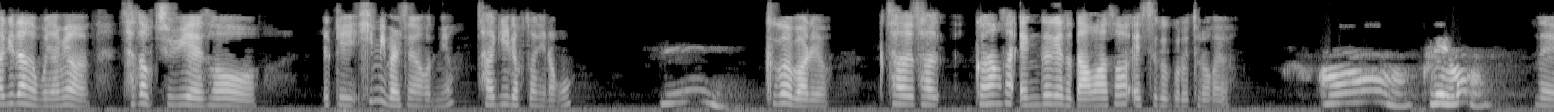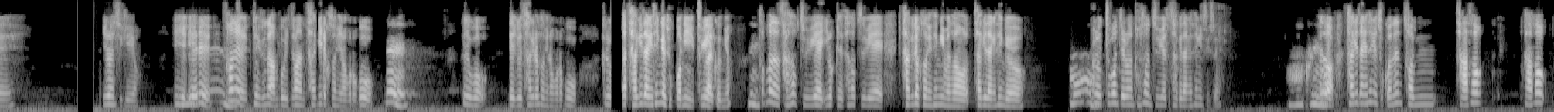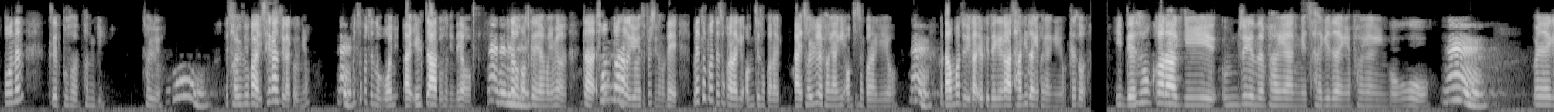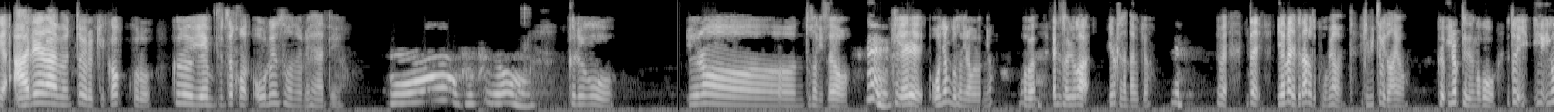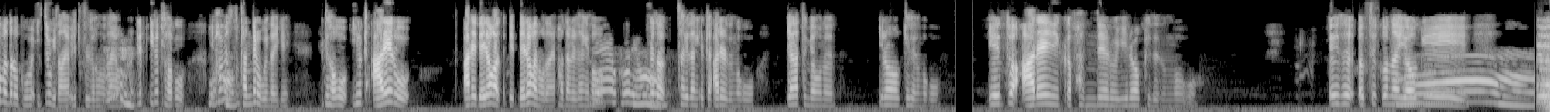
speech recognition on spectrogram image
자기장은 뭐냐면 자석 주위에서 이렇게 힘이 발생하거든요. 자기력선이라고. 음. 그걸 말해요. 자, 자, 그건 항상 N극에서 나와서 S극으로 들어가요. 아, 그래요? 네. 이런 식이에요. 이게 얘를 음. 선을 눈에 안 보이지만 자기력선이라고 그러고 네. 그리고 내가 자기력선이라고 그러고 그리고 자기장이 생길 조건이 두 개가 있거든요. 네. 첫 번째는 자석 주위에 이렇게 자석 주위에 자기력선이 생기면서 자기장이 생겨요. 어. 그리고 두 번째로는 도선 주위에 자기장이 생길 수 있어요. 아, 그래요? 그래서 자기장이 생길 조건은 전 자석 자석 또는 그 도선 전기 전류. 오. 전류가 세 가지가 있거든요. 네. 첫 번째는 원, 아, 일자 도선인데요. 네네네. 그래서 어떻게 되냐면, 일단 손가락을 이용해서 풀수 있는데, 맨 첫 번째 손가락이 엄지손가락, 아니, 전류의 방향이 엄지손가락이에요. 네. 나머지가 이렇게 네 개가 자기장의 방향이에요. 그래서 이 네 손가락이 움직이는 방향이 자기장의 방향인 거고, 네. 만약에 아래라면 또 이렇게 거꾸로. 그리고 얘 무조건 오른손으로 해야 돼요. 오, 그렇군요. 그리고, 이런 도선이 있어요. 네. 그 얘를 원형 도선이라고 하거든요. 봐봐요. 얘는 전류가 이렇게 간다, 볼게요. 네. 그러면, 일단 얘만 이렇게 따라서 보면, 이렇게 위쪽이 나요. 그럼 이렇게 되는 거고, 또 이, 이것만 들어 보면 이쪽이 나요. 이렇게 나요. 음. 이렇게, 이렇게 하고, 이 어. 하면서 반대로 보인다, 이게. 이렇게 하고, 이렇게 아래로, 아래 내려가, 내려가는 거잖아요. 바닥을 향해서. 네, 그럼요. 그래서 자기장이 이렇게 아래로 되는 거고 얘 같은 경우는 이렇게 되는 거고 얘 또 아래니까 반대로 이렇게 되는 거고 그래서 어쨌거나 여기 오.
